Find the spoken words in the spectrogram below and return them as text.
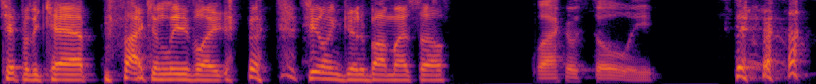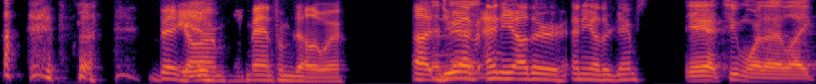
tip of the cap. I can leave like feeling good about myself. Flacco's still elite. Big he arm, is. man from Delaware. Uh, do you then, have any other any other games? Yeah, yeah, two more that I like.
